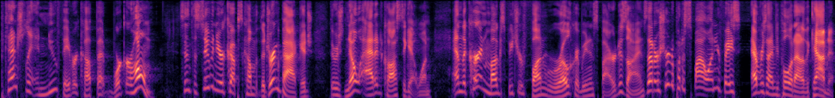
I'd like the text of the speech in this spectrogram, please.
potentially a new favorite cup at work or home. Since the souvenir cups come with the drink package, there's no added cost to get one, and the current mugs feature fun Royal Caribbean inspired designs that are sure to put a smile on your face every time you pull it out of the cabinet.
